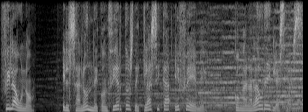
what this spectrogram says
Fila 1. El Salón de Conciertos de Clásica FM con Ana Laura Iglesias.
